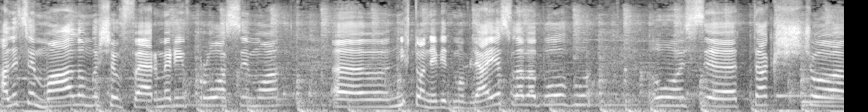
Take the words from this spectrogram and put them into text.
але це мало. Ми ще в фермерів просимо. Е, ніхто не відмовляє, слава Богу. Ось е, так що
